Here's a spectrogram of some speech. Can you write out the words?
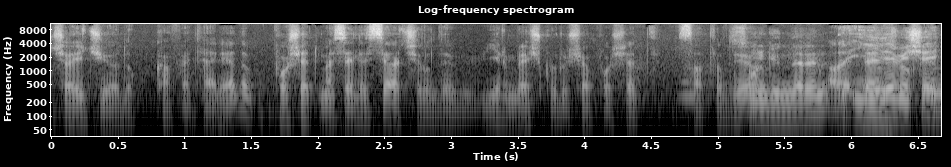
çay içiyorduk kafeteryada. Poşet meselesi açıldı. 25 kuruşa poşet satılıyor. Son günlerin iyi de bir şey.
